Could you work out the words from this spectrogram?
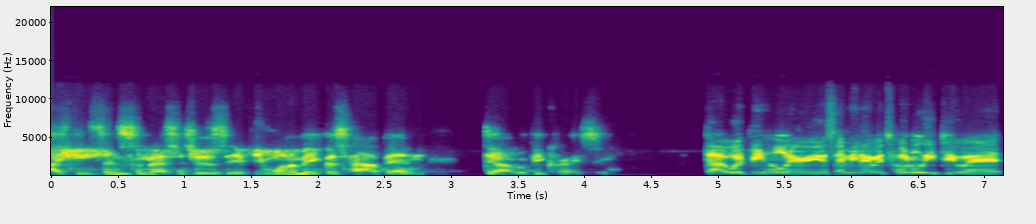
I can send some messages if you want to make this happen. That would be crazy. That would be hilarious. I mean, I would totally do it.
